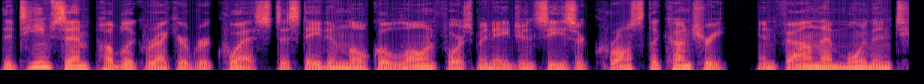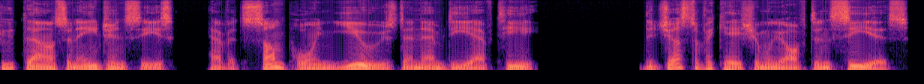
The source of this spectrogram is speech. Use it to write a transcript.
The team sent public record requests to state and local law enforcement agencies across the country and found that more than 2,000 agencies have at some point used an MDFT. The justification we often see is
